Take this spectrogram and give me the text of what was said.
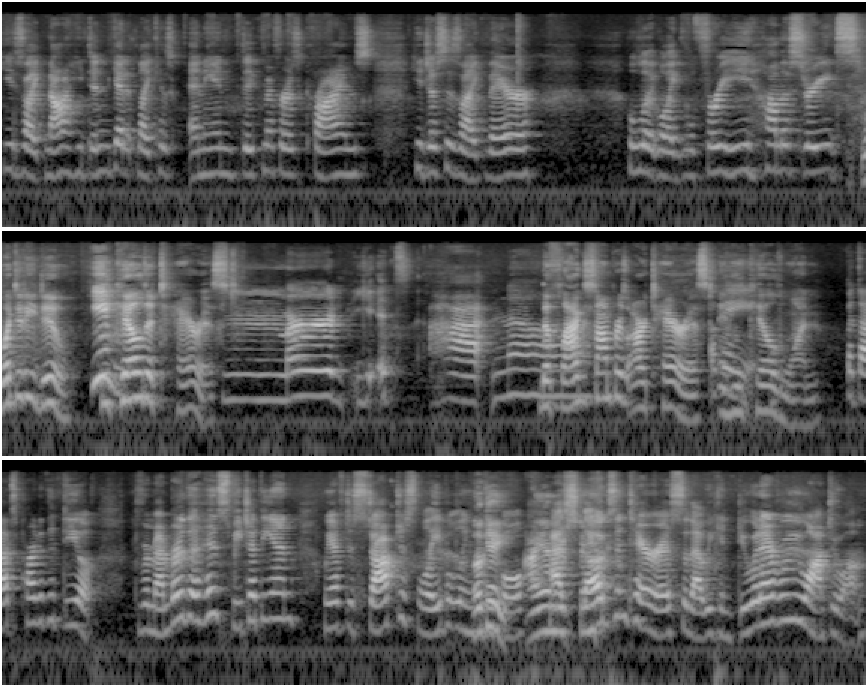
He's like not. He didn't get like his any indictment for his crimes. He just is like there. like, like free on the streets. What did he do? He- He, killed a terrorist. Murd. It's uh, no. The flag stompers are terrorists, and he killed one. But that's part of the deal. Remember that his speech at the end? We have to stop just labeling Okay, people I as thugs and terrorists so that we can do whatever we want to them.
